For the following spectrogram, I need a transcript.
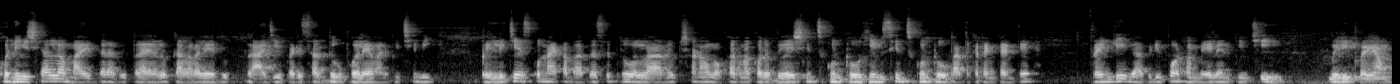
కొన్ని విషయాల్లో మా ఇద్దరు అభిప్రాయాలు కలవలేదు. రాజీ పడి సర్దుకుపోలేమనిపించింది. పెళ్ళి చేసుకున్నాక బద్ధశత్రువుల అనుక్షణం ఒకరినొకరు ద్వేషించుకుంటూ హింసించుకుంటూ బతకటం కంటే ఫ్రెండ్లీగా విడిపోవటం మేలనిపించి విడిపోయాం.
